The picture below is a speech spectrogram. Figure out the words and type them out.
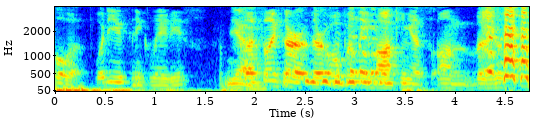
Hold up. What do you think, ladies? Yeah. I feel like they're they're openly mocking us on. They're just, they're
